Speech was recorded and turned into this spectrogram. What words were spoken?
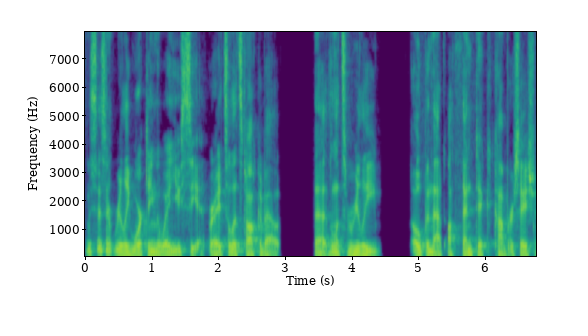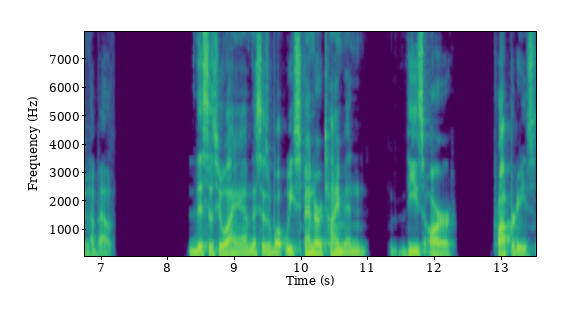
this isn't really working the way you see it, right? So let's talk about that. And let's really open that authentic conversation about this is who I am. This is what we spend our time in. These are properties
